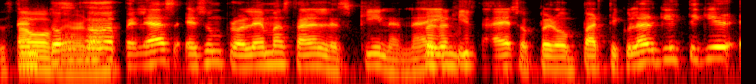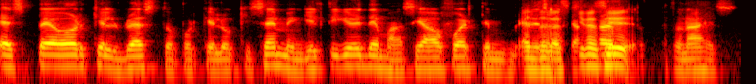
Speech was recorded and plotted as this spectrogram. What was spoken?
está En todo juego de peleas es un problema estar en la esquina, nadie quita eso, pero en particular Guilty Gear es peor que el resto, porque lo que hice en Guilty Gear es demasiado fuerte. En, el de la esquina sí. Personajes.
